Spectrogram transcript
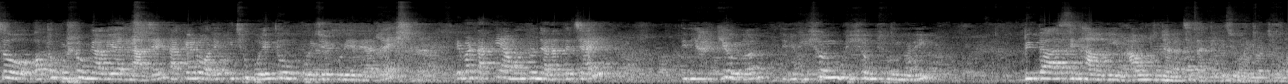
সো অত প্রসঙ্গে আমি আর না যাই, তাকে আরও অনেক কিছু বলে তো পরিচয় করিয়ে দেওয়া যায়। এবার তাকে আমন্ত্রণ জানাতে চাই, তিনি আর কেউ নন, তিনি ভীষণ ভীষণ সুন্দরী। বিদ্যা সিনহা, আমি আমন্ত্রণ জানাচ্ছি তাকে কিছু বলবার জন্য।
